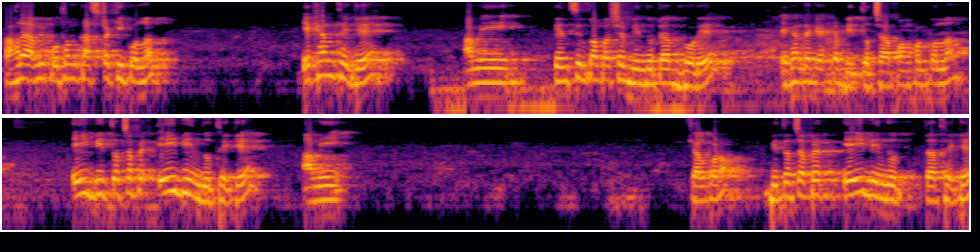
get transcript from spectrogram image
তাহলে আমি প্রথম কাজটা কি করলাম? এখান থেকে আমি পেন্সিল কম্পাসের বিন্দুটা ধরে এখান থেকে একটা বৃত্তচাপ অঙ্কন করলাম। এই বৃত্তচাপের এই বিন্দু থেকে আমি খেয়াল করো বৃত্তচাপের এই বিন্দুটা থেকে,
